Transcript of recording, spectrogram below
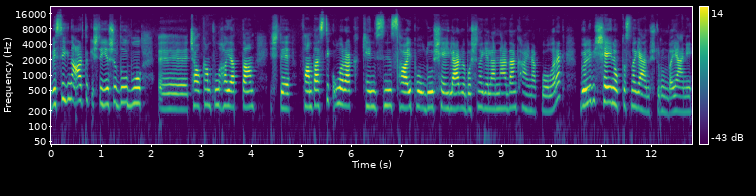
Ve Signa artık işte yaşadığı bu e, çalkantılı hayattan işte fantastik olarak kendisinin sahip olduğu şeyler ve başına gelenlerden kaynaklı olarak böyle bir şey noktasına gelmiş durumda. Yani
